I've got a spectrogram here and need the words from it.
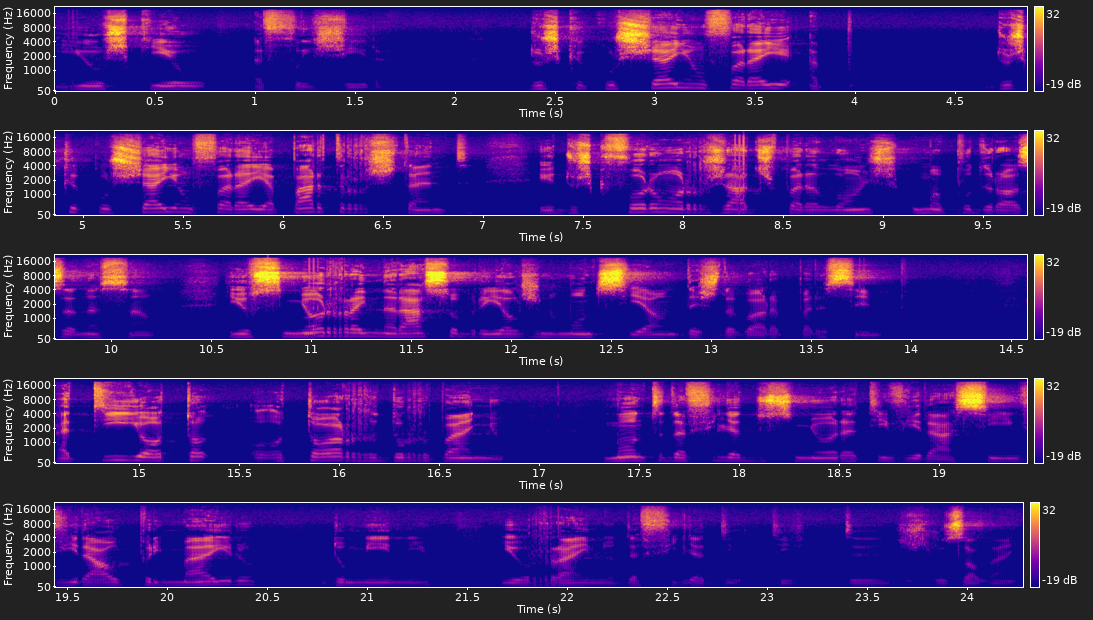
e os que eu afligira. Dos que cocheiam farei a dos que cocheiam farei a parte restante, e dos que foram arrojados para longe, uma poderosa nação. E o Senhor reinará sobre eles no Monte Sião, desde agora para sempre. A ti, ó, to, ó torre do rebanho, monte da filha do Senhor, a ti virá. Sim, virá o primeiro domínio e o reino da filha de, de, de Jerusalém.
